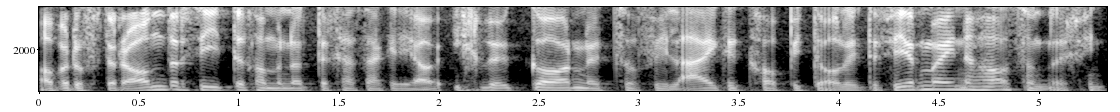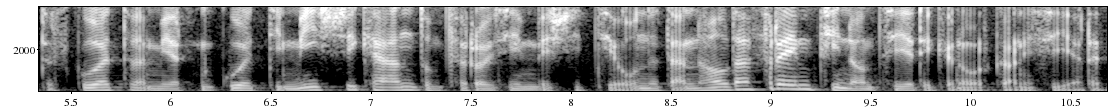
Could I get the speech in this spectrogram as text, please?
Aber auf der anderen Seite kann man natürlich auch sagen, ja, ich will gar nicht so viel Eigenkapital in der Firma haben, sondern ich finde es gut, wenn wir eine gute Mischung haben und für unsere Investitionen dann halt auch Fremdfinanzierungen organisieren.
